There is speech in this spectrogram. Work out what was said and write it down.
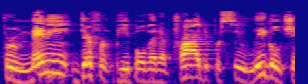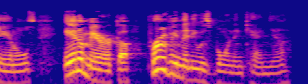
through many different people that have tried to pursue legal channels in America, proving that he was born in Kenya.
